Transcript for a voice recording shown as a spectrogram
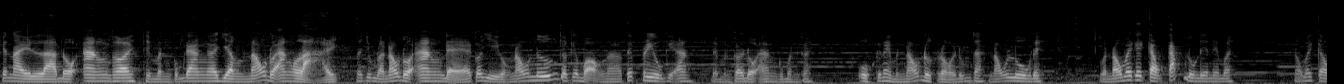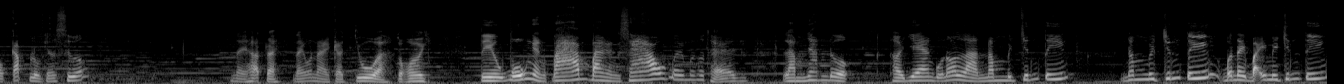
cái này là đồ ăn thôi, thì mình cũng đang ờ, dần nấu đồ ăn lại. Nói chung là nấu đồ ăn để có gì còn nấu nướng cho cái bọn ờ, tép riêu kia ăn, để mình coi đồ ăn của mình coi. Ủa, cái này mình nấu được rồi đúng ta? Nấu luôn đi. Mình nấu mấy cái cao cấp luôn đi anh em ơi. Nấu mấy cao cấp luôn cho nó sướng. Cái này hết rồi. Lấy cái này cà chua à? Trời ơi, tiêu bốn ngàn tám, ba ngàn sáu mới mới có thể làm nhanh được. Thời gian của nó là 59 tiếng. 59 tiếng, bên đây 79 tiếng.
